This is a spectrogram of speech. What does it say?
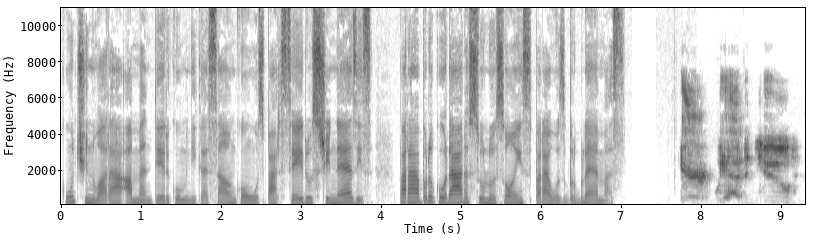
continuará a manter comunicação com os parceiros chineses para procurar soluções para os problemas. Here we have the two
